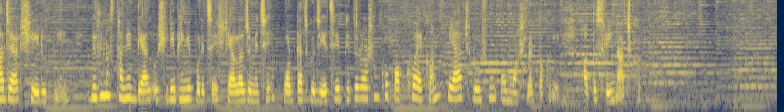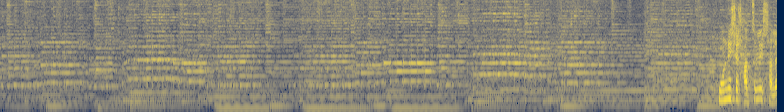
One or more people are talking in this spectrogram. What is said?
আজ আর সেই রূপ নেই। বিভিন্ন স্থানের দেয়াল ও সিঁড়ি ভেঙে পড়েছে শেওলা জমেছে, বটগাছ গজিয়েছে, ভেতরে অসংখ্য কক্ষ এখন পেঁয়াজ, রসুন ও মশলার দখলে। হতশ্রী নাচঘর। উনিশশো সাতচল্লিশ সালে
